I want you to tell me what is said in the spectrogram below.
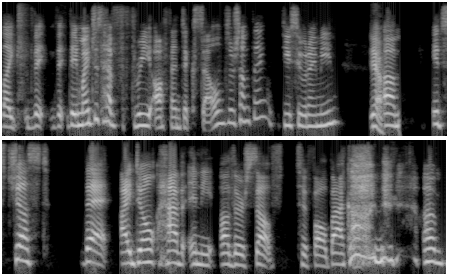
Like they they might just have three authentic selves or something. Do you see what I mean? Yeah. Um it's just that I don't have any other self to fall back on. um,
